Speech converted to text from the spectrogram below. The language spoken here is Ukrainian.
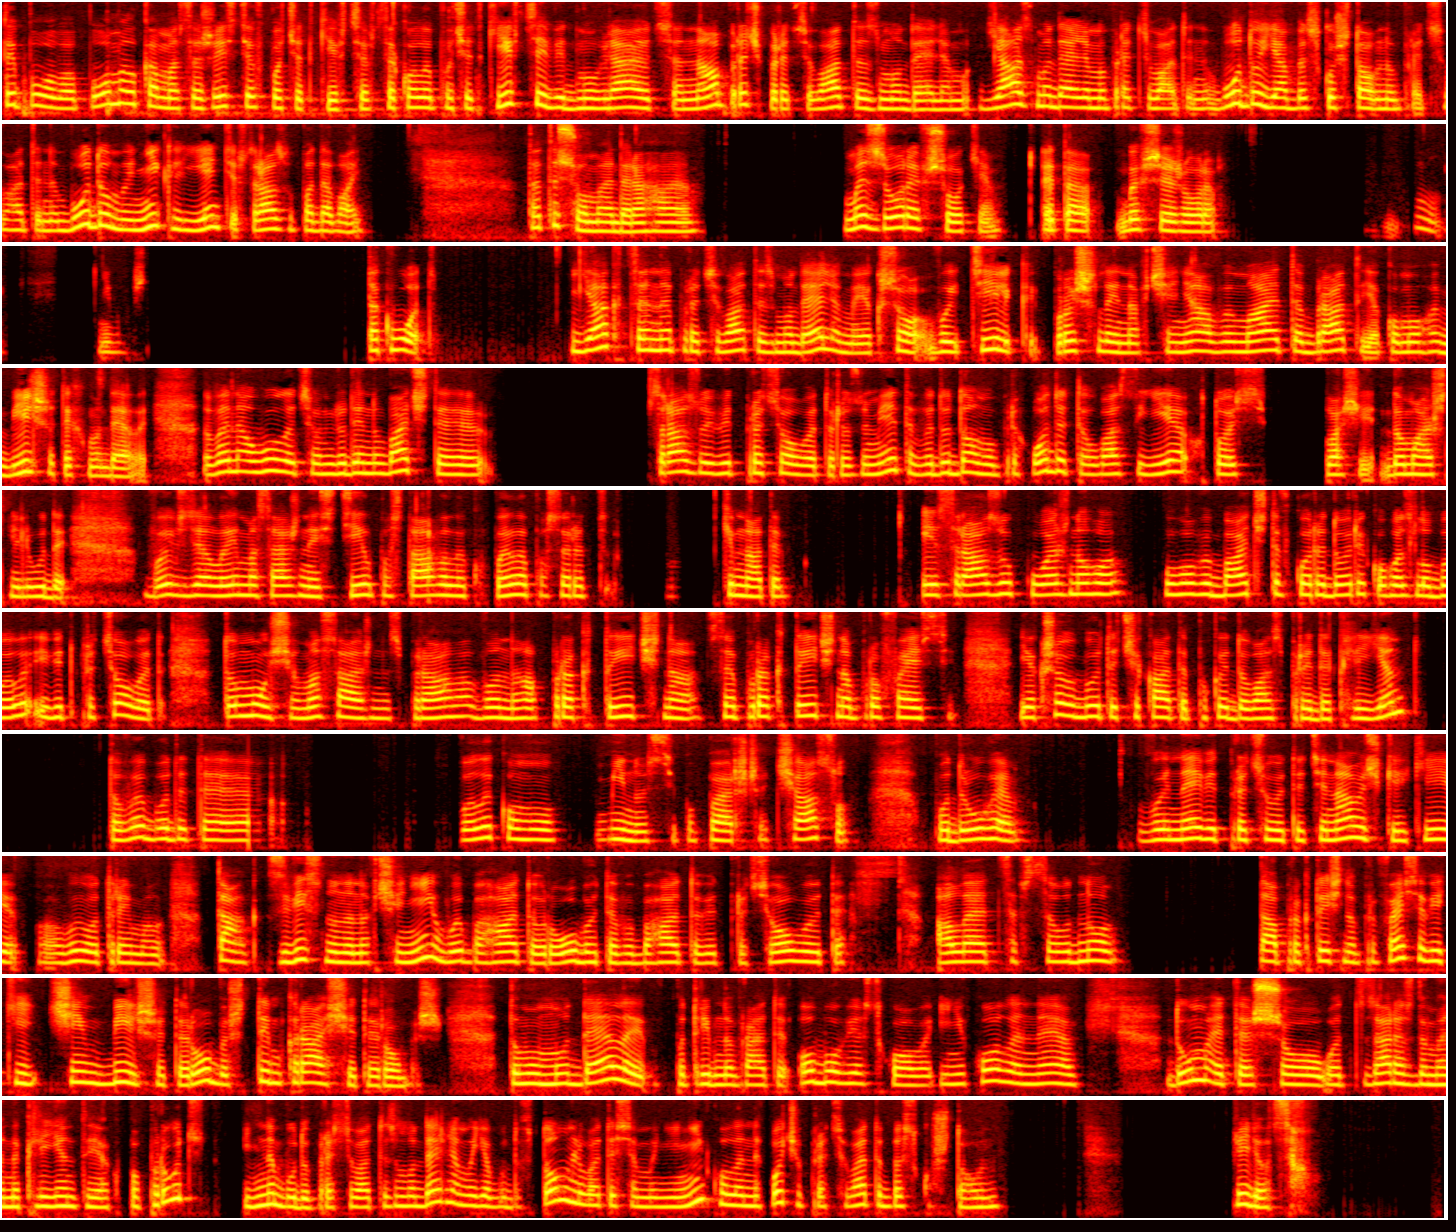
Типова помилка масажистів-початківців це коли початківці відмовляються напроч працювати з моделями. Я з моделями працювати не буду, я безкоштовно працювати не буду, мені клієнтів зразу подавай. Та ти що, моя дорогая? Мы с Жорой в шоке. Это бывший Жора. Ну, не важно. Так от, як це не працювати з моделями, якщо ви тільки пройшли навчання, ви маєте брати якомога більше тих моделей. Ви на вулицю людину бачите, зразу відпрацьовуєте, розумієте? Ви додому приходите, у вас є хтось, ваші домашні люди. Ви взяли масажний стіл, поставили, купили посеред кімнати. І зразу кожного, кого ви бачите в коридорі, кого злобили, і відпрацьовуєте. Тому що масажна справа, вона практична, це практична професія. Якщо ви будете чекати, поки до вас прийде клієнт, то ви будете в великому мінусі, по-перше, часу, по-друге, ви не відпрацюєте ті навички, які е, ви отримали. Так, звісно, на навчанні ви багато робите, ви багато відпрацьовуєте, але це все одно та практична професія, в якій чим більше ти робиш, тим краще ти робиш. Тому модели потрібно брати обов'язково і ніколи не думайте, що от зараз до мене клієнти як попруть, і не буду працювати з моделями, я буду втомлюватися, мені ніколи не хочу працювати безкоштовно. Придеться.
